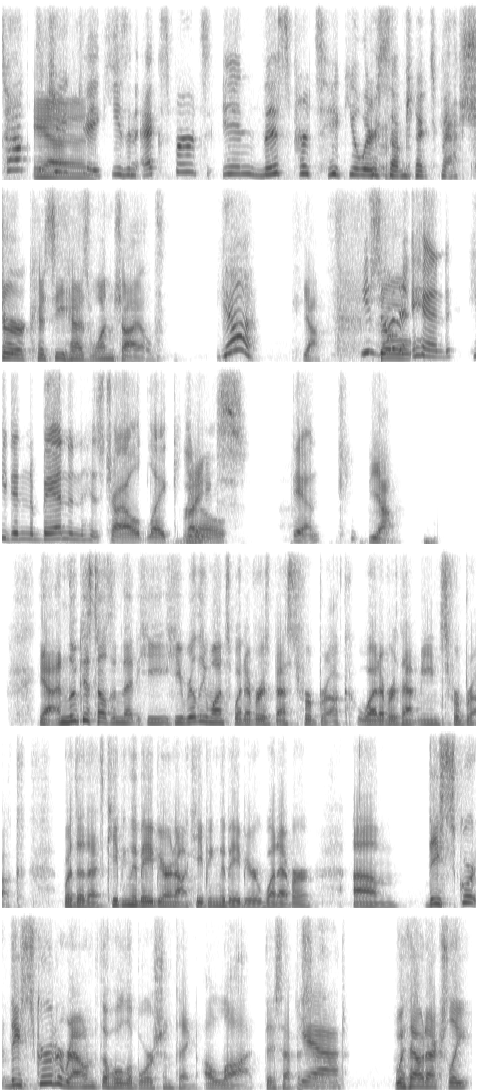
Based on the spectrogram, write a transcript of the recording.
Talk to And- Jake Jake. He's an expert in this particular subject matter. Sure, because he has one child. Yeah. Yeah. He's So- done it. And he didn't abandon his child like, you Right? know, Dan. Yeah. Yeah, and Lucas tells him that he he really wants whatever is best for Brooke, whatever that means for Brooke, whether that's keeping the baby or not keeping the baby or whatever. Um, they skirt they skirt around the whole abortion thing a lot this episode, Yeah. Without actually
